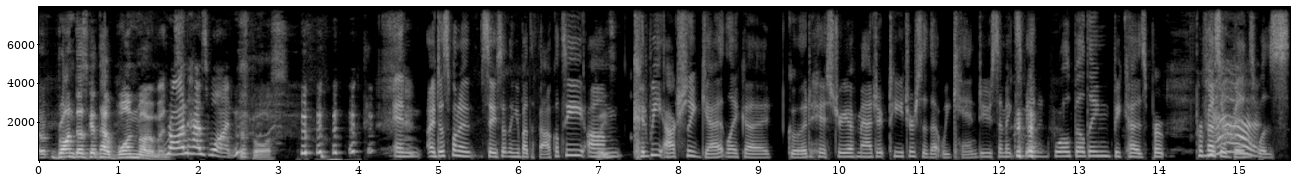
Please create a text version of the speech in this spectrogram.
R- Ron does get that one moment. ron has one of course. And I just want to say something about the faculty. Please. Um, could we actually get like a good history of magic teacher so that we can do some expanded world building? Because Pro- Professor Yeah. Binns was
